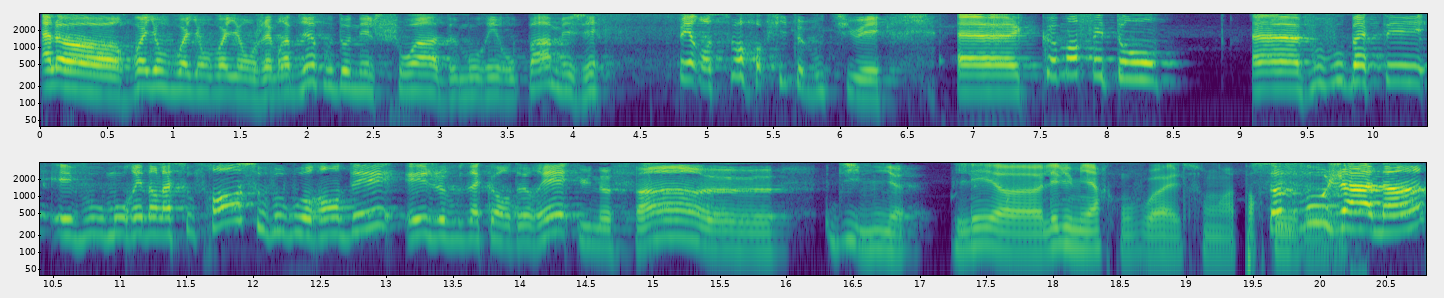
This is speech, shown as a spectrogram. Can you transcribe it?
alors, voyons, voyons, voyons. J'aimerais bien vous donner le choix de mourir ou pas, mais j'ai férocement envie de vous tuer. Euh, comment fait-on? Euh, Vous vous battez et vous mourrez dans la souffrance, ou vous vous rendez et je vous accorderai une fin euh, digne? Les, euh, les lumières qu'on voit, elles sont à portée. Sauf de- vous, Jeanne, hein?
